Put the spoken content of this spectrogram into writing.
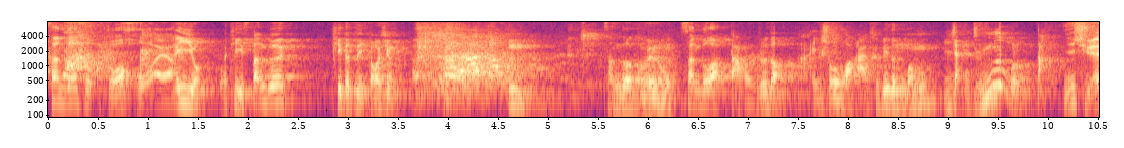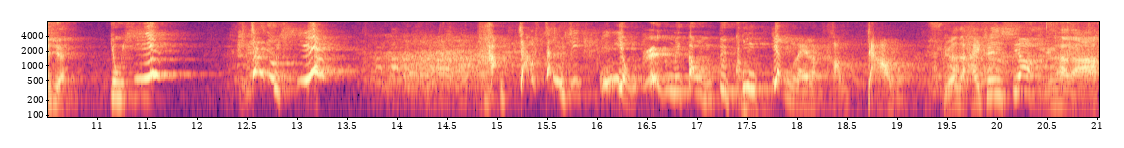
三哥多多火呀哎！呦，我替三哥替他自己高兴。嗯，三哥孔云龙，三哥，大伙儿知道啊，一说话啊特别的萌，眼睛那么老大，您学学。有戏，张有鞋。好家伙，张有鞋，你有日子没到我们队空降来了？好家伙，学的还真像，您看看啊，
